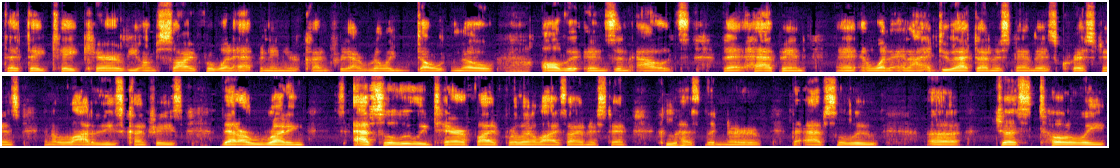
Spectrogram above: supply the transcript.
that they take care of you. I'm sorry for what happened in your country. I really don't know all the ins and outs that happened and, and what and I do have to understand there's Christians in a lot of these countries that are running absolutely terrified for their lives. I understand who has the nerve, the absolute uh, just totally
